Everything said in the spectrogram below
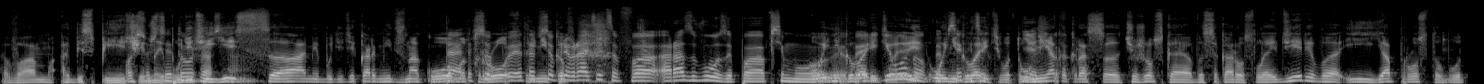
вам обеспечены. Ой, будете есть сами, будете кормить знакомых, да, это все, родственников. Это все превратится в развозы по всему Ой, не говорите, региону. Ой, не говорите. Вот ящиков. у меня как раз чижовское высокорослое дерево, и я просто вот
